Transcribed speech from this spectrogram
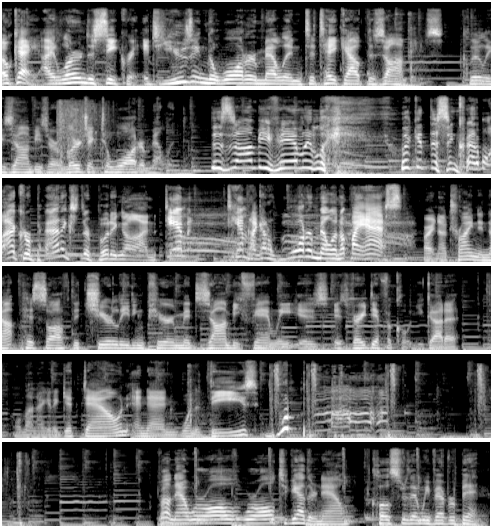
Okay, I learned the secret. It's using the watermelon to take out the zombies. Clearly zombies are allergic to watermelon. The zombie family, look, look at this incredible acrobatics they're putting on. Damn it, damn it, I got a watermelon up my ass. All right, now trying to not piss off the cheerleading pyramid zombie family is, is very difficult. You gotta, hold on, I gotta get down and then one of these, whoop. Well, now we're all, we're all together now, closer than we've ever been.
